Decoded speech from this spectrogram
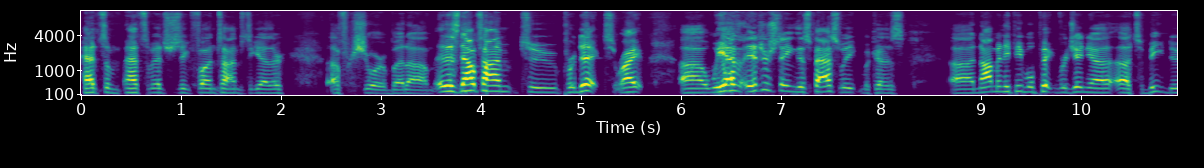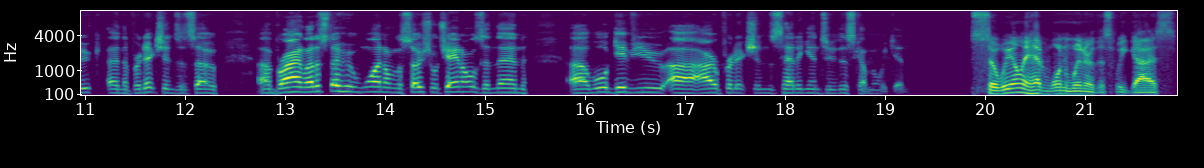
had some had some interesting fun times together, uh, for sure. But um, it is now time to predict. Right? Uh, we had interesting this past week because. Uh, not many people picked Virginia uh, to beat Duke in the predictions, and so uh, Brian, let us know who won on the social channels, and then uh, we'll give you uh, our predictions heading into this coming weekend. So we only had one winner this week, guys,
